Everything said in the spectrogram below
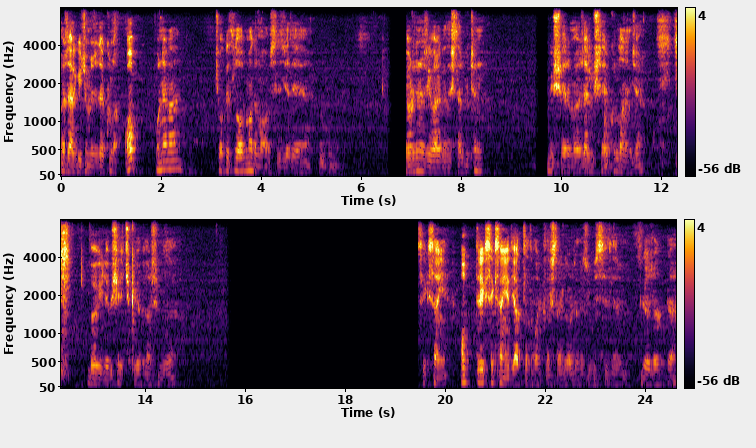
Özel gücümüzü de kullan. Hop bu ne lan? Çok hızlı olmadı mı abi sizce de? Gördüğünüz gibi arkadaşlar bütün güçlerimi, özel güçleri kullanınca böyle bir şey çıkıyor karşımıza. 87. Hop direkt 87'ye atladım arkadaşlar gördüğünüz gibi sizlerin göz önünde.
